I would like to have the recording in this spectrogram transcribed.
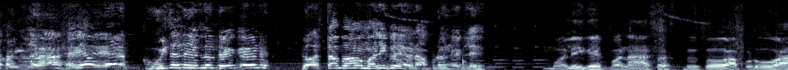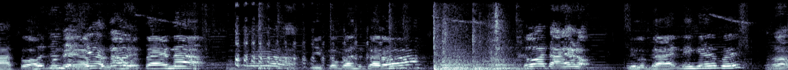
ખુલ્લા હે. કુછ ને એટલે થઈ ગયો ને સસ્તા ભાવ મળી ગયો ને આપણને એટલે. મળી ગઈ પણ આ સસ્તું તો આપણું આ તો આપણે આપણા હોતા હે. ના એ તો બંધ કરો તો આ ડાયરો. પેલું ગાય નહીં ગયા ભાઈ? હા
